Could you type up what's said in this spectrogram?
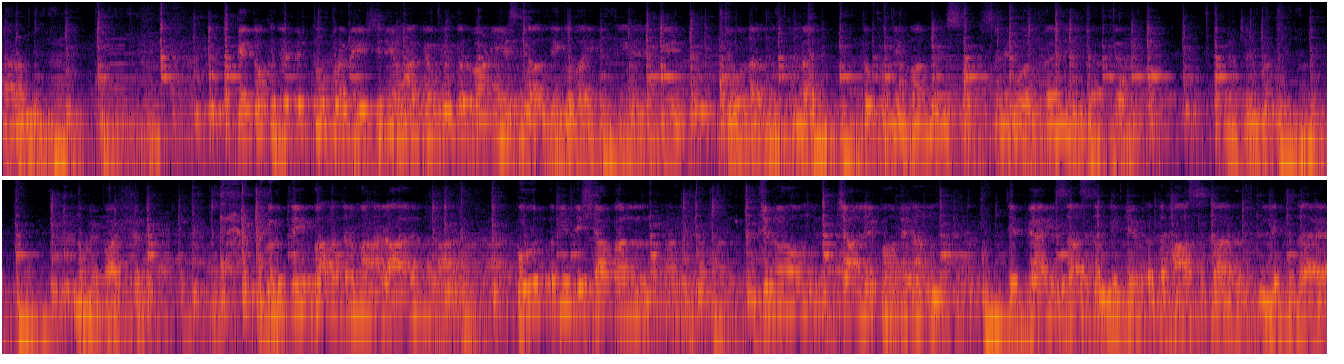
ਕਾਰਨ? ਕਿ ਦੁੱਖ ਦੇ ਵਿੱਚ ਤੂੰ ਪ੍ਰਵੇਸ਼ ਨਹੀਂ ਹੋਣਾ ਕਿਉਂਕਿ ਗੁਰਬਾਣੀ ਇਸ ਗੱਲ ਦੀ ਗਵਾਹੀ ਦਿੰਦੀ ਹੈ ਕਿ ਜੋ ਨਾ ਦੁੱਖ ਮੈਂ, ਦੁੱਖ ਨਹੀਂ ਮੰਨੇ ਸੁਖ ਸਨੇ ਵਰ ਪੈ ਨਹੀਂ ਜਾਗਿਆ ਪੰਚਨ ਨਵੇਂ ਪਾਤਸ਼ਾਹ ਗੁਰੂ ਤੇਗ ਬਹਾਦਰ ਮਹਾਰਾਜ ਪੂਰਬ ਦੀ ਦਿਸ਼ਾ ਵੱਲ ਜਦੋਂ ਚਾਲੇ ਪਾਉਂਦੇ ਹਨ ਤੇ ਪਿਆਰੀ ਸਾਧ ਸੰਗਤ ਜੀ ਇਤਿਹਾਸਕਾਰ ਲਿਖਦਾ ਹੈ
